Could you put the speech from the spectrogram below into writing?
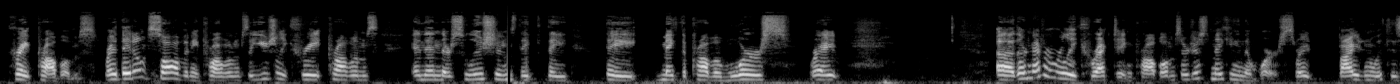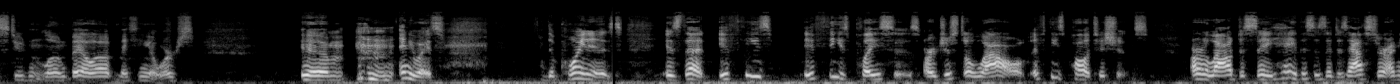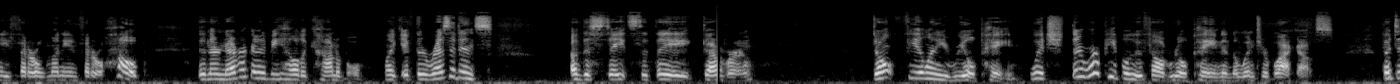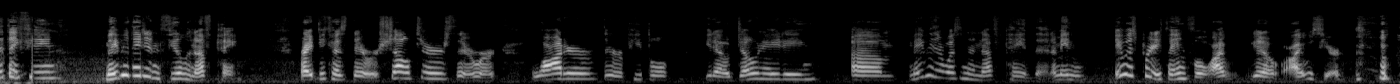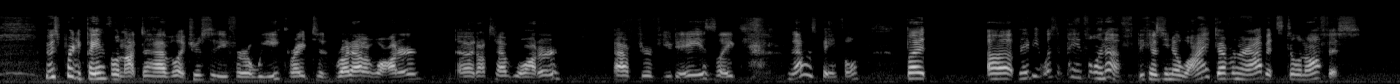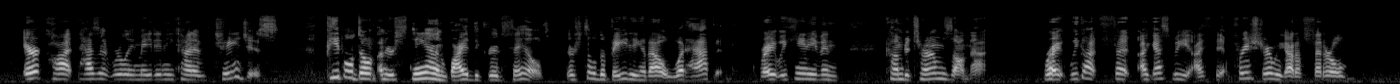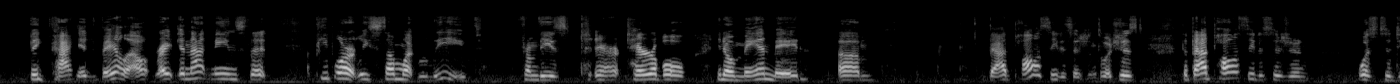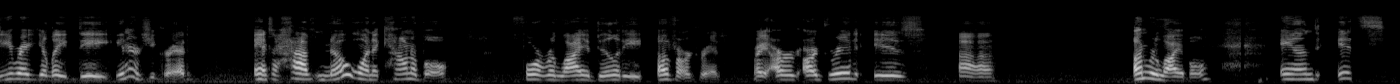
create problems, right? They don't solve any problems. They usually create problems and then their solutions they they they make the problem worse, right? Uh, they're never really correcting problems. They're just making them worse, right? Biden with his student loan bailout making it worse. Um, anyways, the point is, is that if these if these places are just allowed, if these politicians are allowed to say, hey, this is a disaster, I need federal money and federal help, then they're never going to be held accountable. Like if the residents of the states that they govern don't feel any real pain, which there were people who felt real pain in the winter blackouts, but did they feel? Maybe they didn't feel enough pain, right? Because there were shelters, there were water, there were people, you know, donating, um, maybe there wasn't enough pain then. I mean, it was pretty painful. I, you know, I was here. it was pretty painful not to have electricity for a week, right? To run out of water, uh, not to have water after a few days. Like, that was painful. But uh, maybe it wasn't painful enough because you know why? Governor Abbott's still in office. ERCOT hasn't really made any kind of changes. People don't understand why the grid failed. They're still debating about what happened, right? We can't even come to terms on that right? We got fed. I guess we. I think pretty sure we got a federal big package bailout, right? And that means that people are at least somewhat relieved from these ter- terrible, you know, man-made um, bad policy decisions. Which is the bad policy decision was to deregulate the energy grid and to have no one accountable for reliability of our grid. Right, our our grid is uh, unreliable and it's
